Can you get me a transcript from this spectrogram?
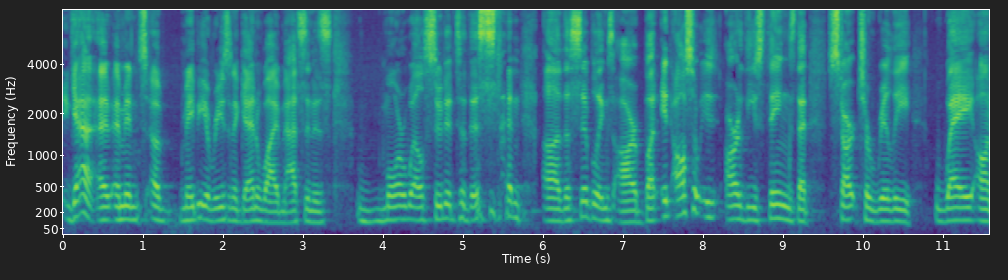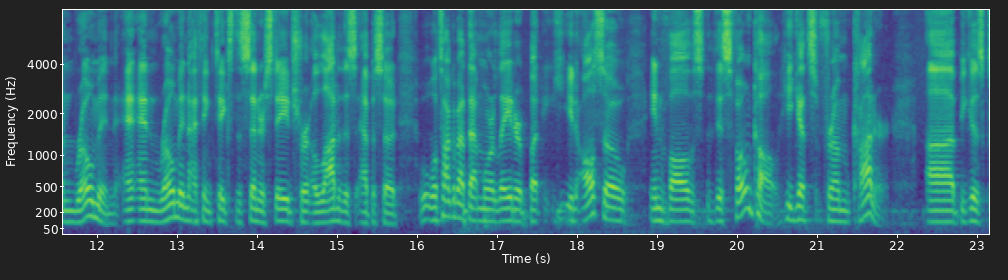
Yeah, I, I mean, it's a, maybe a reason again why Matsson is more well suited to this than uh, the siblings are. But it also is, are these things that start to really weigh on Roman, and, and, Roman I think takes the center stage for a lot of this episode. We'll talk about that more later, but it also involves this phone call he gets from Connor, uh, because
